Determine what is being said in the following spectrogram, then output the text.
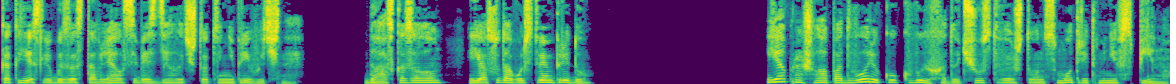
как если бы заставлял себя сделать что-то непривычное. «Да», — сказал он, — «я с удовольствием приду». Я прошла по дворику к выходу, чувствуя, что он смотрит мне в спину.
